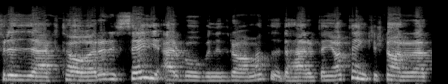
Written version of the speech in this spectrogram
fria aktörer i sig är boven i dramat i det här utan jag tänker snarare att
